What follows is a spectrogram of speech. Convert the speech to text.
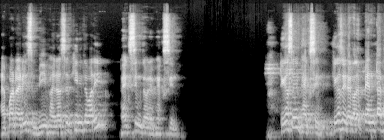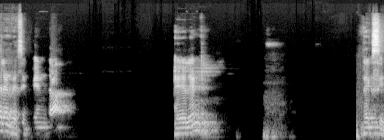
হেপাটাইটিস বি ভাইরাসের কি নিতে পারি? ভ্যাকসিন নিতে পারি ভ্যাকসিন ঠিক আছে? ভ্যাকসিন ঠিক আছে? এটা বলে pentavalent vaccine pentavalent vaccine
